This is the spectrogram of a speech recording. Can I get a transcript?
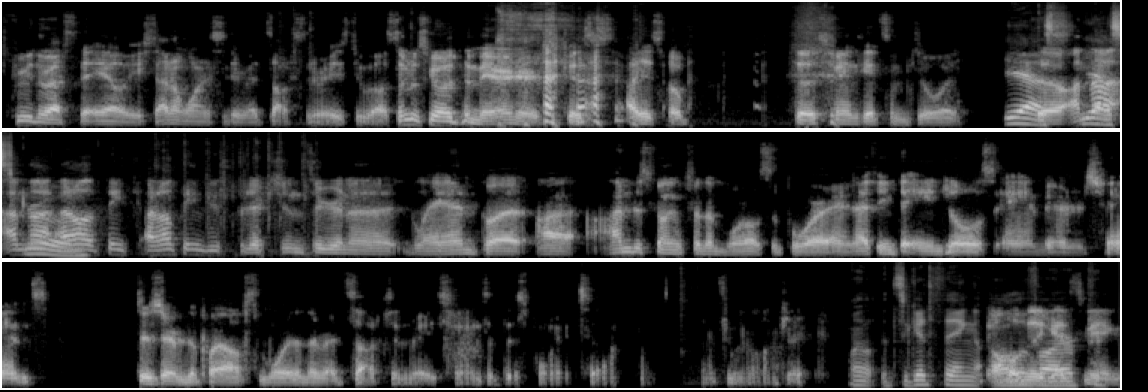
screw the rest of the AL East. I don't want to see the Red Sox and the Rays do well, so I'm just going with the Mariners because I just hope those fans get some joy. Yes. So I'm yeah, not. I'm not. I don't think. I don't think these predictions are gonna land. But I, I'm just going for the moral support, and I think the Angels and Mariners fans deserve the playoffs more than the Red Sox and Rays fans at this point. So that's, my logic. Well, it's a good thing all of our pre-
